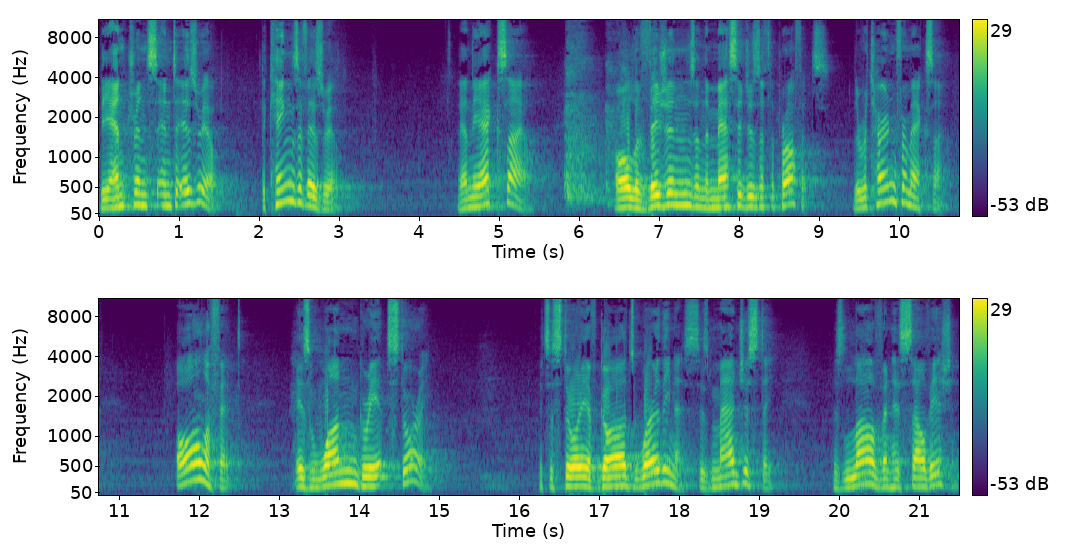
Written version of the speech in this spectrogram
the entrance into Israel, the kings of Israel, then the exile, all the visions and the messages of the prophets, the return from exile. All of it is one great story. It's a story of God's worthiness, His majesty, His love, and His salvation.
